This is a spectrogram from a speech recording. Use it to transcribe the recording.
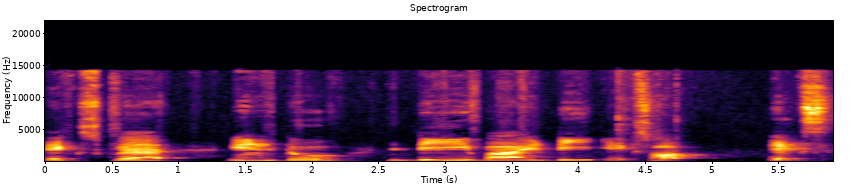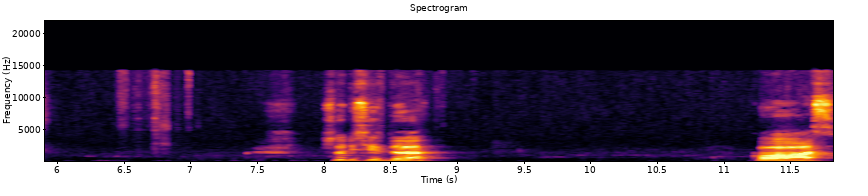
x square into d by dx of x. So this is the cos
